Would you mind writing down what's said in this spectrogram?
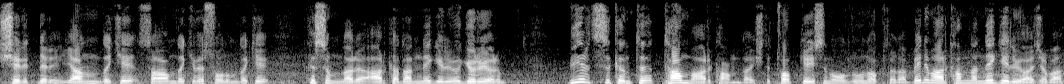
şeritleri yanımdaki sağımdaki ve solumdaki kısımları arkadan ne geliyor görüyorum. Bir sıkıntı tam arkamda işte top case'in olduğu noktada. Benim arkamda ne geliyor acaba?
